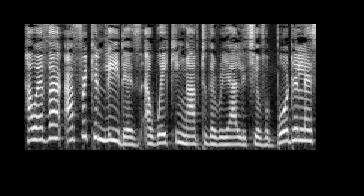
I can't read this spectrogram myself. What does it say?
However, African leaders are waking up to the reality of a borderless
